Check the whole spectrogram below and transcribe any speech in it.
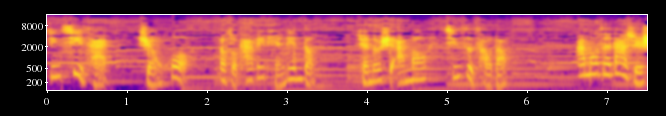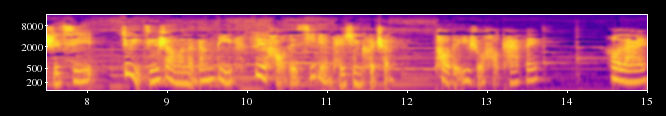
进器材、选货到做咖啡甜点等，全都是阿猫亲自操刀。阿猫在大学时期就已经上完了当地最好的西点培训课程，泡的一手好咖啡。后来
